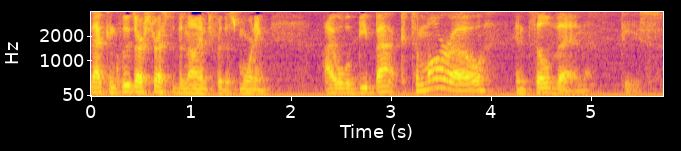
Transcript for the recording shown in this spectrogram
that concludes our Stress to the Nines for this morning. I will be back tomorrow. Until then, peace.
